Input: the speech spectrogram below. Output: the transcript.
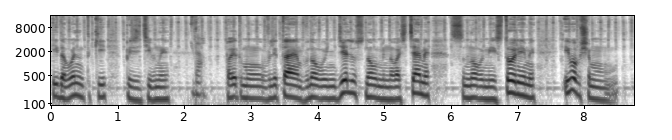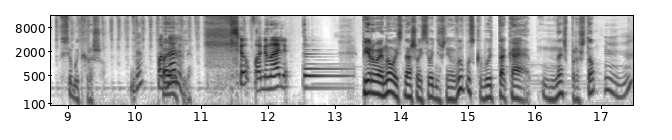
и довольно-таки позитивные. Да. Поэтому влетаем в новую неделю с новыми новостями, с новыми историями. И, в общем, все будет хорошо. Да, погнали. Поехали. Все, погнали. Первая новость нашего сегодняшнего выпуска будет такая. Знаешь, про что? Mm-hmm.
